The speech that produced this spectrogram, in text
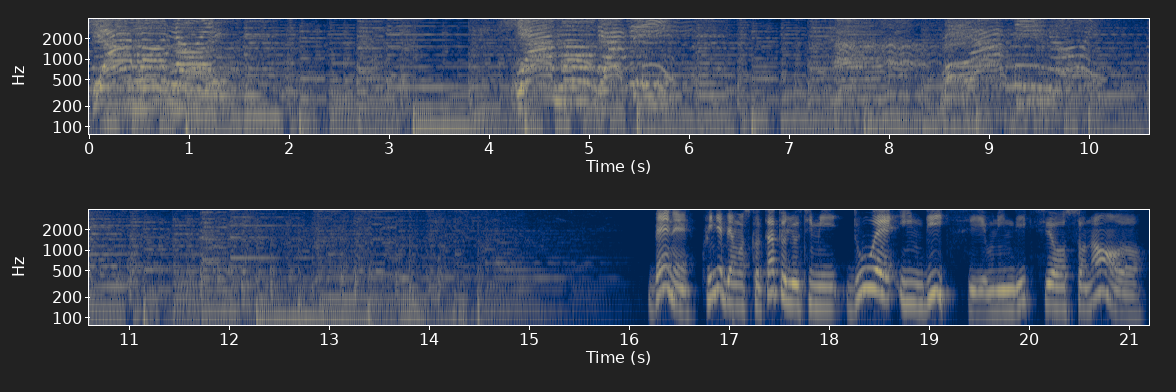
Siamo noi. Siamo gatti. Ah, beati noi. Bene, quindi abbiamo ascoltato gli ultimi due indizi, un indizio sonoro,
